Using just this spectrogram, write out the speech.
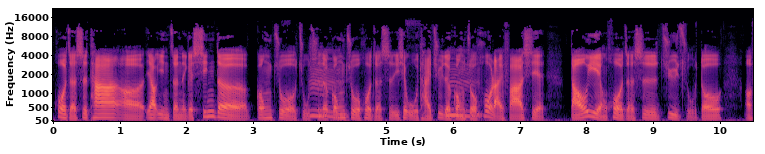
或者是他呃要应征的一个新的工作，主持的工作，嗯、或者是一些舞台剧的工作，嗯、后来发现导演或者是剧组都哦、呃、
